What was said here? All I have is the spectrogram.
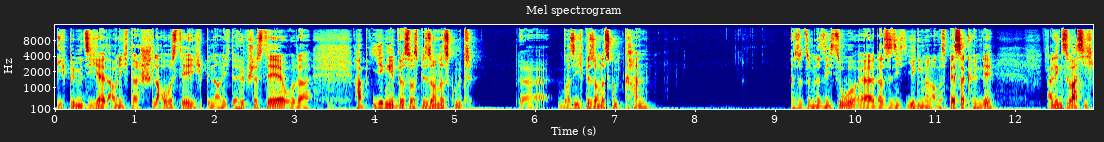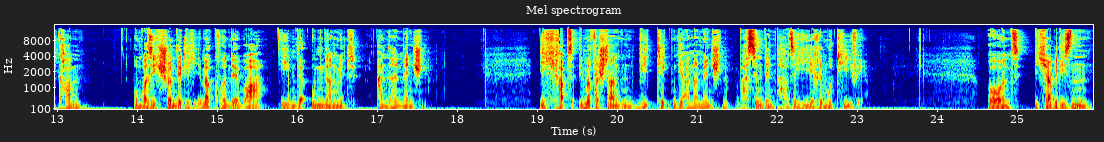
Ich bin mit Sicherheit auch nicht der Schlauste, ich bin auch nicht der Hübscheste oder habe irgendetwas, was besonders gut äh, was ich besonders gut kann. Also zumindest nicht so, äh, dass es nicht irgendjemand anders besser könnte. Allerdings, was ich kann und was ich schon wirklich immer konnte, war eben der Umgang mit anderen Menschen. Ich habe es immer verstanden, wie ticken die anderen Menschen, was sind denn tatsächlich ihre Motive. Und ich habe diesen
